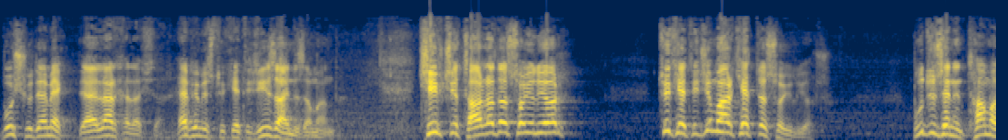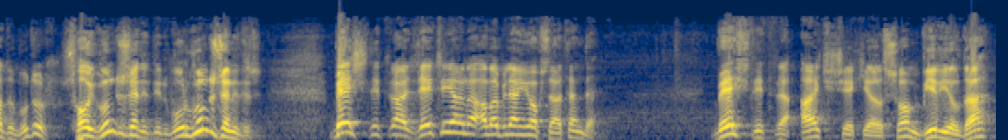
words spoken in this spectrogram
Bu şu demek değerli arkadaşlar. Hepimiz tüketiciyiz aynı zamanda. Çiftçi tarlada soyuluyor, tüketici markette soyuluyor. Bu düzenin tam adı budur. Soygun düzenidir, vurgun düzenidir. 5 litre zeytinyağını alabilen yok zaten de. 5 litre ayçiçek yağı son bir yılda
